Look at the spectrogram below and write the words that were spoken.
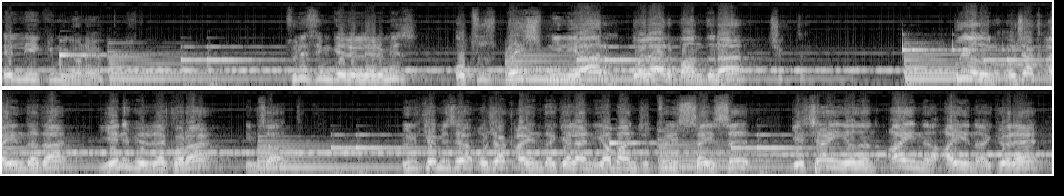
52 milyona yaklaştı. Turizm gelirlerimiz 35 milyar dolar bandına çıktı. Bu yılın Ocak ayında da yeni bir rekora imza attık. Ülkemize Ocak ayında gelen yabancı turist sayısı geçen yılın aynı ayına göre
